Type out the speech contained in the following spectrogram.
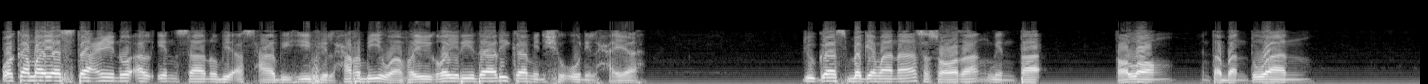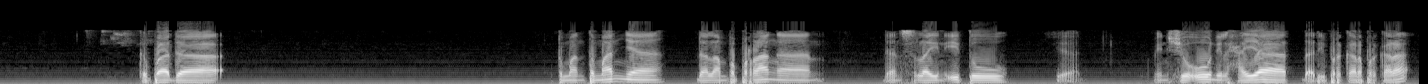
Wa kama yasta'inu al-insanu bi ashabihi fil harbi wa fi ghairi dzalika min syu'unil hayah. Juga sebagaimana seseorang minta tolong, minta bantuan kepada teman-temannya dalam peperangan dan selain itu ya min syu'unil hayat dari perkara-perkara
